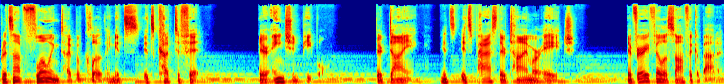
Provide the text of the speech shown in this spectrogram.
but it's not flowing type of clothing. It's it's cut to fit. They're ancient people. They're dying. It's it's past their time or age. They're very philosophic about it.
